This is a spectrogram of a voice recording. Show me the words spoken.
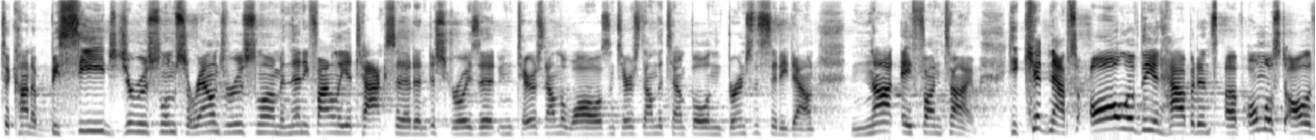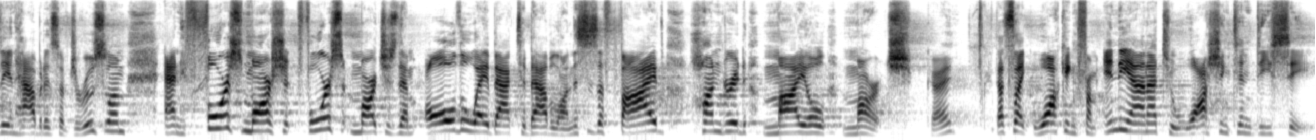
to kind of besiege Jerusalem, surround Jerusalem. And then he finally attacks it and destroys it and tears down the walls and tears down the temple and burns the city down. Not a fun time. He kidnaps all of the inhabitants of, almost all of the inhabitants of Jerusalem, and force, march, force marches them all the way back to Babylon. This is a 500 mile march okay? That's like walking from Indiana to Washington, D.C.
